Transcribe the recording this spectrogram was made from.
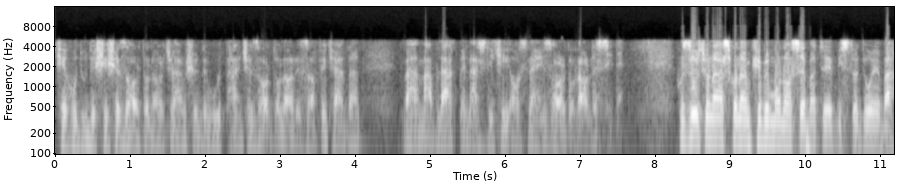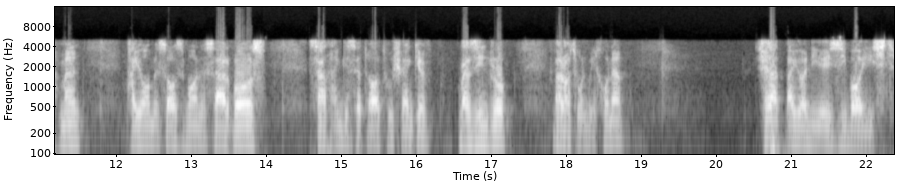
که حدود 6 هزار دلار جمع شده بود 5 هزار دلار اضافه کردن. و مبلغ به نزدیک 11 هزار دلار رسیده. حضورتون ارز کنم که به مناسبت 22 بهمن پیام سازمان سرباز سرهنگ ستاد هوشنگ وزین رو براتون می‌خونم. چقدر بیانیه زیبایی است.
